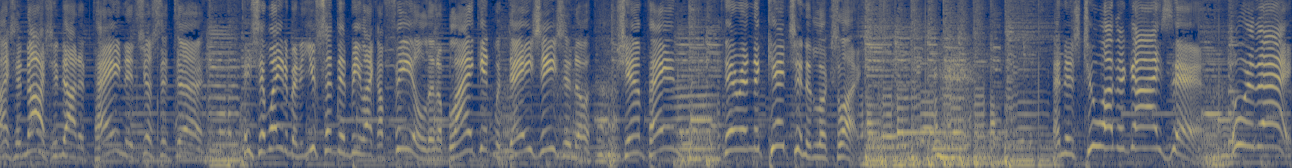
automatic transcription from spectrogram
I said, no, she's not in pain. It's just that, uh... He said, wait a minute. You said there'd be like a field and a blanket with daisies and a champagne? They're in the kitchen, it looks like. And there's two other guys there. Who are they?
